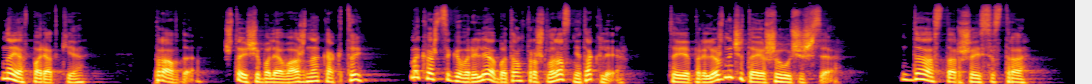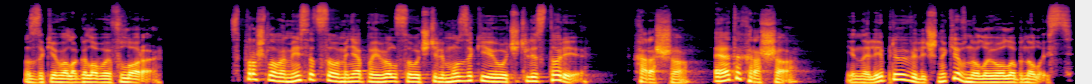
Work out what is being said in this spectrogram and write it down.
«Но я в порядке. Правда. Что ещё более важно, как ты? Мы, кажется, говорили об этом в прошлый раз, не так ли? Ты прилежно читаешь и учишься?» «Да, старшая сестра», – закивала головой Флора. С прошлого месяца у меня появился учитель музыки и учитель истории. Хорошо. Это хорошо. И Нелли преувеличенно кивнула и улыбнулась.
